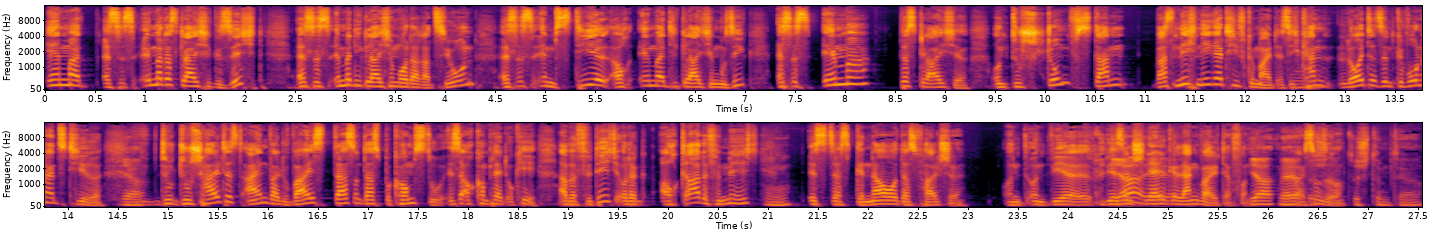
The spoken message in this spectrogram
immer, es ist immer das gleiche Gesicht, es ist immer die gleiche Moderation, es ist im Stil auch immer die gleiche Musik, es ist immer das Gleiche. Und du stumpfst dann, was nicht negativ gemeint ist. Ich kann, Leute sind Gewohnheitstiere. Mhm. Ja. Du, du schaltest ein, weil du weißt, das und das bekommst du. Ist auch komplett okay. Aber für dich oder auch gerade für mich Mhm. ist das genau das Falsche. Und, und wir, wir Ja, sind schnell ja, gelangweilt davon. Ja, weißt das du so? stimmt, das stimmt, ja.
